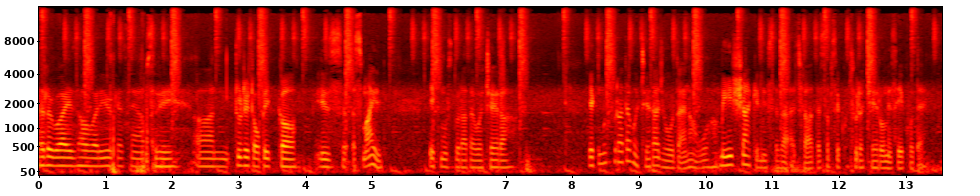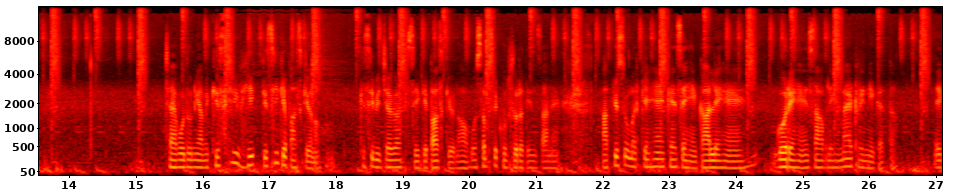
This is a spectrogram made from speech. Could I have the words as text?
Hello guys how are you कैसे हैं आप सभी? टुडे टॉपिक का इज़ स्माइल एक मुस्कुराता हुआ चेहरा. एक मुस्कुराता हुआ चेहरा जो होता है ना, वो हमेशा के लिए सदा अच्छा होता है. सबसे खूबसूरत चेहरों में से एक होता है. चाहे वो दुनिया में किसी भी, किसी के पास क्यों ना हो, किसी भी जगह, किसी के पास क्यों ना हो, वो सबसे खूबसूरत इंसान है. आप किस उम्र के हैं, कैसे हैं, काले हैं, गोरे हैं, सांवले हैं, मैटर ही नहीं करता. एक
